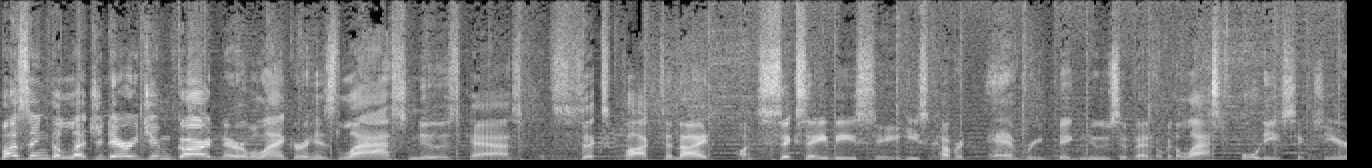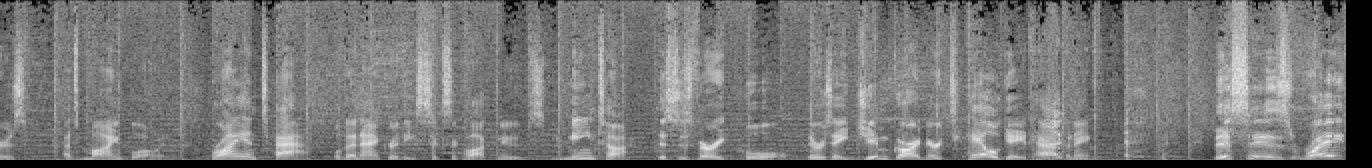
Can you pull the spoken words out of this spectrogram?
buzzing, the legendary Jim Gardner will anchor his last newscast at 6 o'clock tonight on 6ABC. He's covered every big news event over the last 46 years. That's mind blowing. Brian Taff will then anchor the 6 o'clock news. Meantime, this is very cool. There's a Jim Gardner tailgate happening. This is right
